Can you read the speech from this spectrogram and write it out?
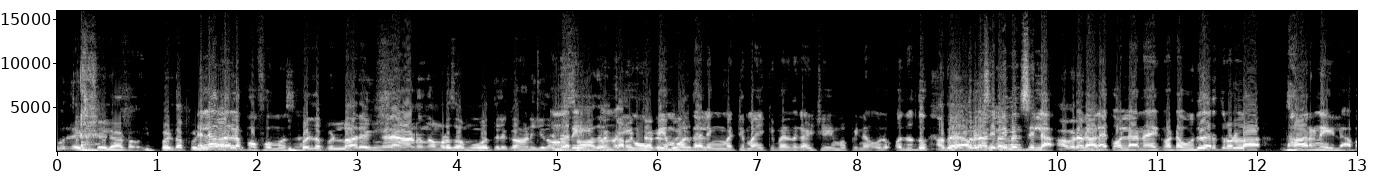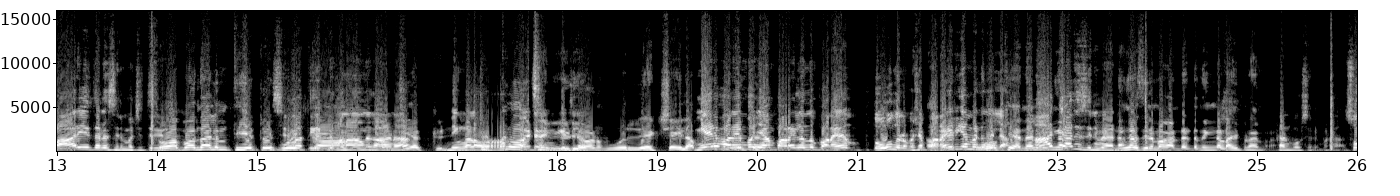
ഒരു രക്ഷയില്ല കേട്ടോ. ഇപ്പോഴത്തെ പിള്ളേർ ഇപ്പോഴത്തെ പിള്ളേർ എങ്ങനെയാണ് നമ്മുടെ സമൂഹത്തിൽ കാണിക്കുന്നത് അല്ലെങ്കിൽ മറ്റു മയക്കുമരുന്ന് കഴിച്ചു കഴിയുമ്പോൾ പിന്നെ. സെന്റിമെന്റ്സ് ഇല്ല. ഒരാളെ കൊല്ലാനായിക്കോട്ടെ ഒരു തരത്തിലുള്ള ധാരണയില്ല. അപ്പൊ ആ രീതിയിൽ തന്നെ സിനിമ ചിത്രം ചിത്രീകരിച്ചു എന്തായാലും തിയേറ്ററിൽ പോയി. നിങ്ങൾ ഉറപ്പായിട്ടും വീഡിയോ ആണ്. ഒരു രക്ഷയില്ല. ഇങ്ങനെ പറയുമ്പോ ഞാൻ പറയില്ലെന്ന് പറയാൻ തോന്നുന്നുണ്ട് പക്ഷെ പറയാതിരിക്കാൻ പറ്റുന്നില്ല. സിനിമ നിങ്ങൾ- സിനിമ കണ്ടിട്ട് നിങ്ങളുടെ അഭിപ്രായം comment box so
